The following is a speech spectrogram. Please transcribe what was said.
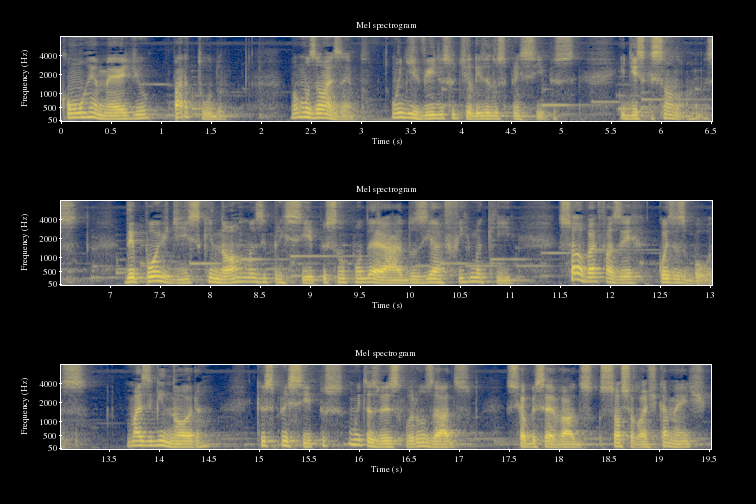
como um remédio para tudo. Vamos a um exemplo. Um indivíduo se utiliza dos princípios e diz que são normas. Depois diz que normas e princípios são ponderados e afirma que só vai fazer coisas boas, mas ignora que os princípios muitas vezes foram usados, se observados sociologicamente,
